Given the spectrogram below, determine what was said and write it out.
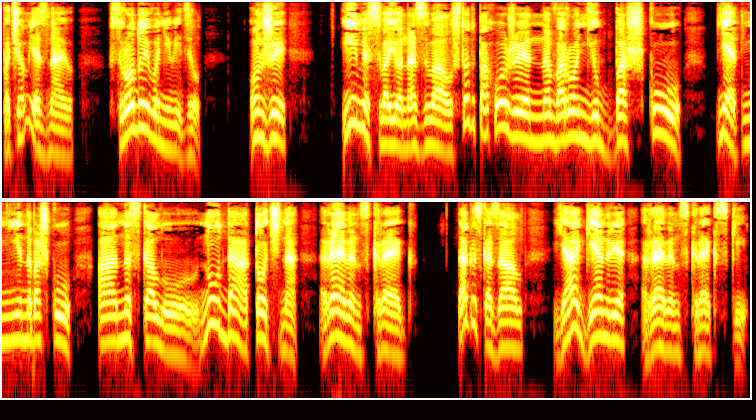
Почем я знаю? Сроду его не видел. Он же имя свое назвал, что-то похожее на воронью башку. Нет, не на башку, а на скалу. Ну да, точно, Ревенскрэг. Так и сказал. Я Генри Ревенскрэгский.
